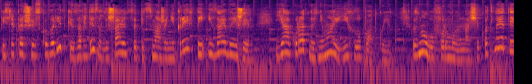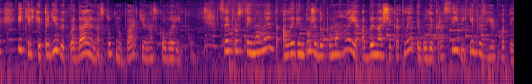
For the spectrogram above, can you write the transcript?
Після першої сковорідки завжди залишаються підсмажені крихти і зайвий жир. Я акуратно знімаю їх лопаткою. Знову формую наші котлети і тільки тоді викладаю наступну партію на сковорідку. Цей простий момент, але він дуже допомагає, аби наші котлети були красиві і без гіркоти.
